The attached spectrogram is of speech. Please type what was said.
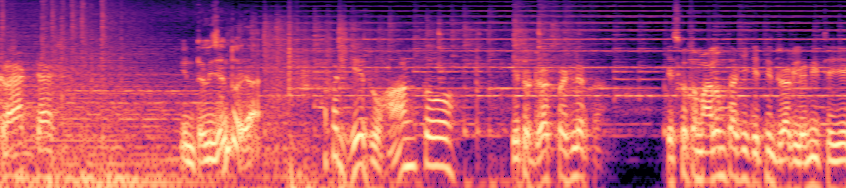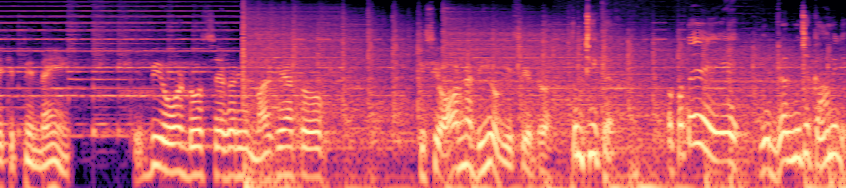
क्रैक डैश इंटेलिजेंट हो यार। पर ये रूहान तो ये तो ड्रग पेडलर था। इसको तो मालूम था कि कितनी ड्रग लेनी चाहिए कितनी नहीं। फिर भी ओवरडोज से अगर ये मर गया तो किसी और ने दी होगी इसी ड्रग तुम ठीक है। और पता है ये ये ड्रग मुझे कहाँ मिली?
